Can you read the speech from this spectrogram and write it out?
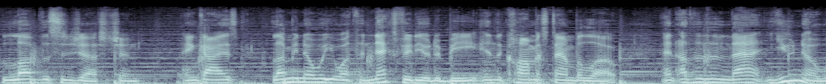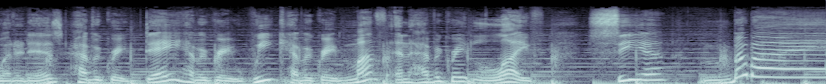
Love the suggestion. And guys, let me know what you want the next video to be in the comments down below. And other than that, you know what it is. Have a great day, have a great week, have a great month, and have a great life. See ya. Bye bye.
